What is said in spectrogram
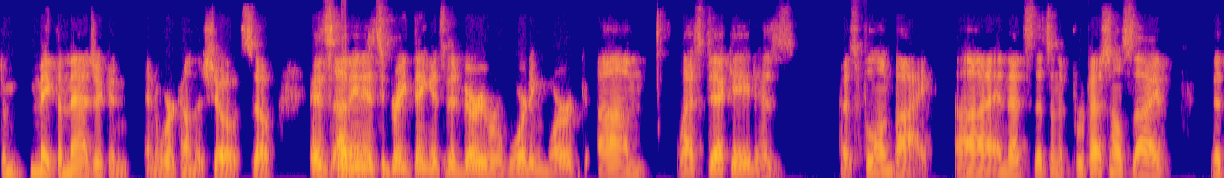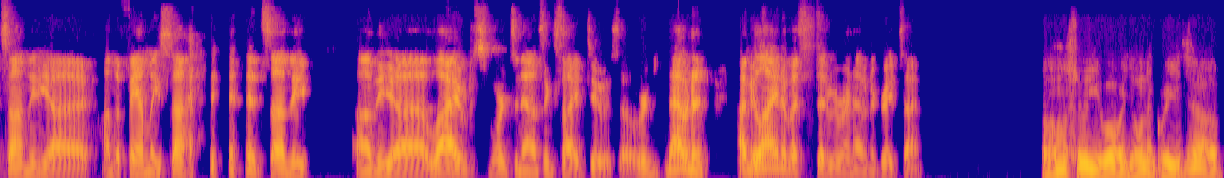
to make the magic and and work on the show. So it's, I mean, it's a great thing. It's been very rewarding work. Um, last decade has has flown by, uh, and that's that's on the professional side. That's on the uh, on the family side. it's on the on the uh, live sports announcing side too. So we're having a. I'd be lying if I said we weren't having a great time. I'm sure you are. You're doing a great job.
